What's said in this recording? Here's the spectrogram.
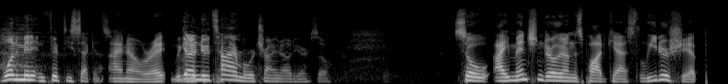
One minute and fifty seconds. I know, right? We got a new timer we're trying out here, so So I mentioned earlier on this podcast, leadership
